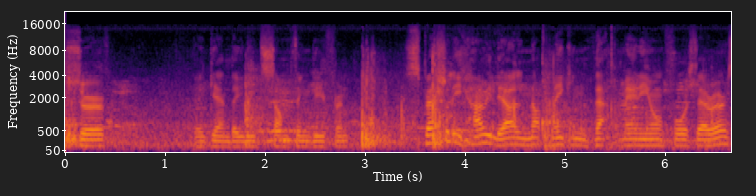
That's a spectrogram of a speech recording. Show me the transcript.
to serve. Again, they need something different. Especially Javi Leal not making that many unforced errors.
